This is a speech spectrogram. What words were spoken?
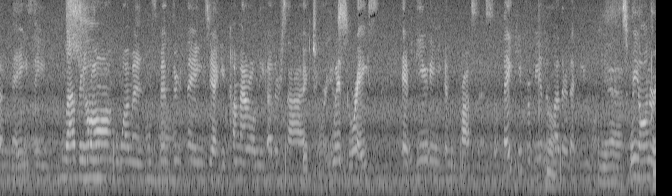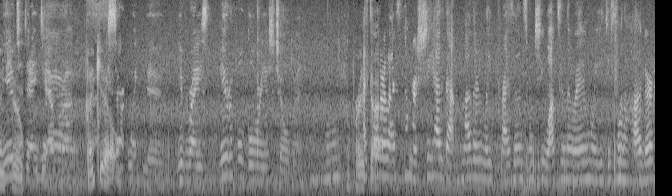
amazing, Loving. strong woman who's been mm-hmm. through things, yet you come out on the other side Victorious. with grace and beauty in the process. So thank you for being the Oh. mother that you are. Yes, we honor Thank you, you. today, Deborah. Thank you. We you. certainly do. You've raised beautiful, glorious children. Oh, praise I told her last summer she has that motherly presence when she walks in the room where you just want to hug her.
